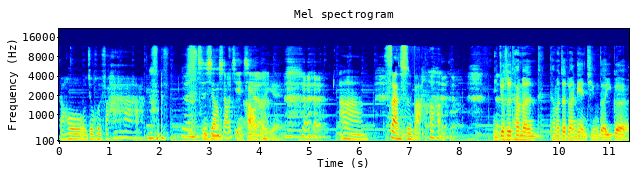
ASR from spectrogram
然后我就会发哈哈哈哈。对，知这样。心小姐姐好的耶，啊，算是吧，哈哈，你就是他们他们这段恋情的一个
